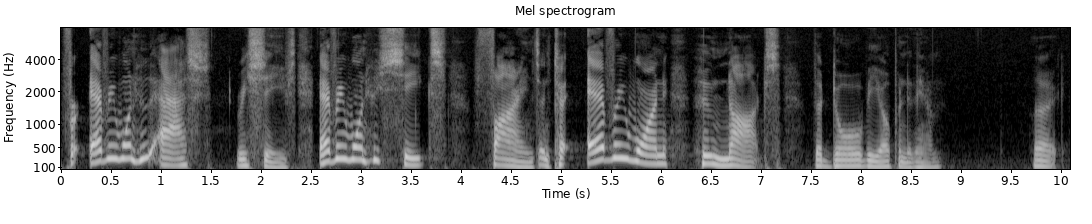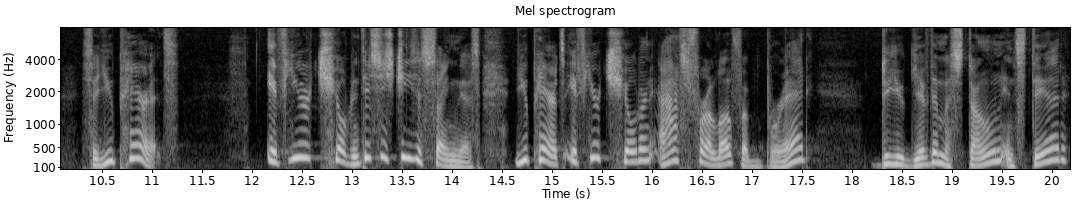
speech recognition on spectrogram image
For everyone who asks, receives. Everyone who seeks, finds. And to everyone who knocks, the door will be open to them. Look, so you parents, if your children, this is Jesus saying this, you parents, if your children ask for a loaf of bread, do you give them a stone instead?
